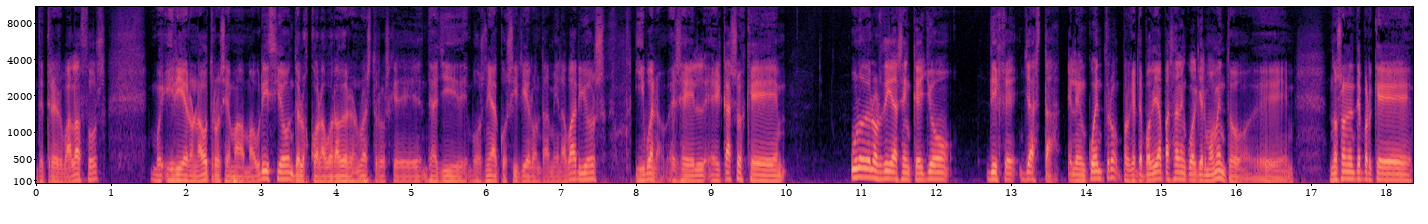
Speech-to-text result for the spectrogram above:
de tres balazos hirieron a otro, se llamaba Mauricio, de los colaboradores nuestros que de allí, de bosniacos, hirieron también a varios. Y bueno, es el, el caso es que uno de los días en que yo dije, ya está, el encuentro, porque te podía pasar en cualquier momento, eh, no solamente porque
